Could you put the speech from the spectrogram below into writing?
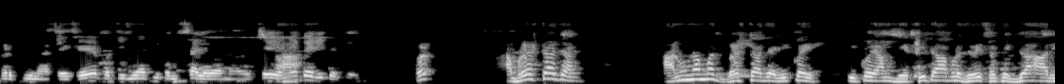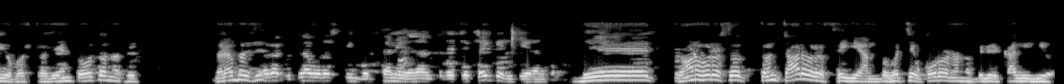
ખડપી નાખે છે પછી ત્યાંથી પૈસા લેવામાં આવે છે. એને કઈ રીતે પણ આ ભ્રષ્ટાચાર. આનું નામ જ ભ્રષ્ટાચાર. ઈ કોઈ એ કોઈ આમ દેખીતા આપણે જોઈ શકીએ જો આ રહ્યો ભ્રષ્ટાચાર. એમ તો હોતો નથી. બરાબર છે? કેટલા વર્ષથી બધાને હેરાન કરે છે? કઈ કઈ રીતે હેરાન કરે છે? બે ત્રણ વર્ષ ત્રણ ચાર વર્ષ થઈ ગયા આમ તો વચ્ચે કોરોનાનો પીરિયડ ખાલી ગયો.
